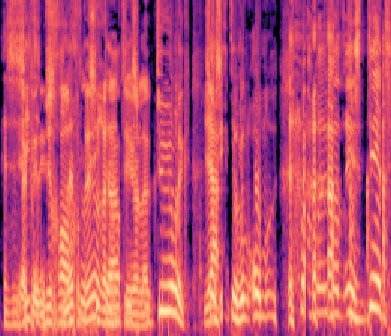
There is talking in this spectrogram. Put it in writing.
En ze Ja, ziet het nu gewoon gebeuren natuurlijk. Natuurlijk. Ja. Ze ziet er een om... wat, wat is dit?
